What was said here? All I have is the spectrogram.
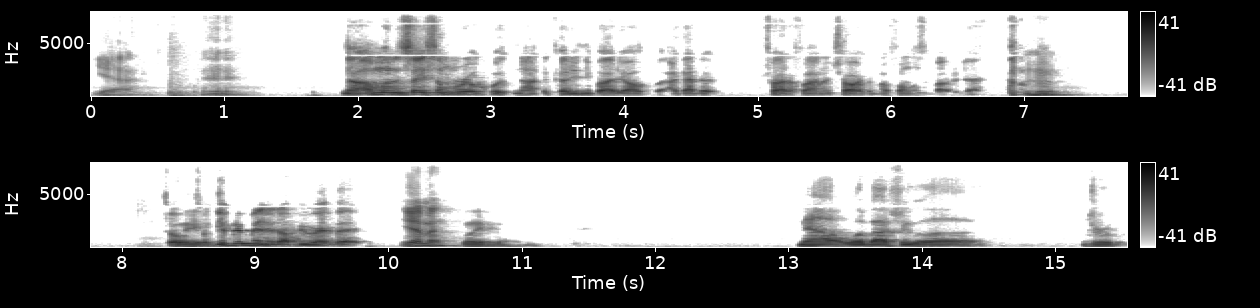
yeah. Now I'm gonna say something real quick, not to cut anybody off, but I gotta try to find a charger. My phone's about to die. hmm So, so give me a minute. I'll be right back. Yeah, man. Go ahead. go ahead. Now, what about you, uh, Drew?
